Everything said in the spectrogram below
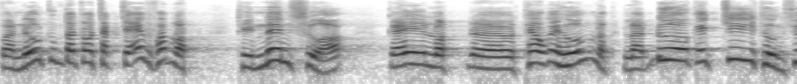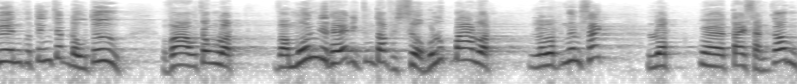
và nếu chúng ta cho chặt chẽ về pháp luật thì nên sửa cái luật uh, theo cái hướng là là đưa cái chi thường xuyên có tính chất đầu tư vào trong luật. Và muốn như thế thì chúng ta phải sửa một lúc ba luật là luật ngân sách luật uh, tài sản công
